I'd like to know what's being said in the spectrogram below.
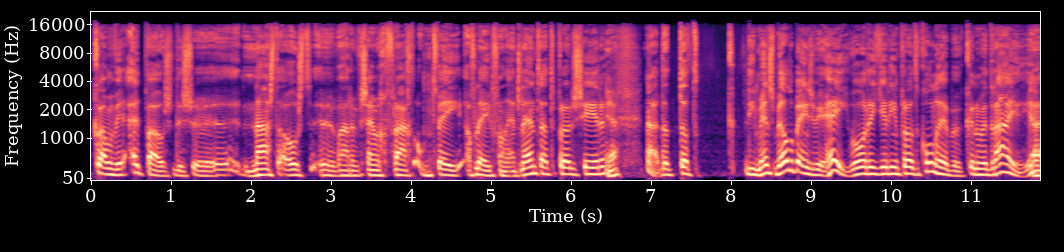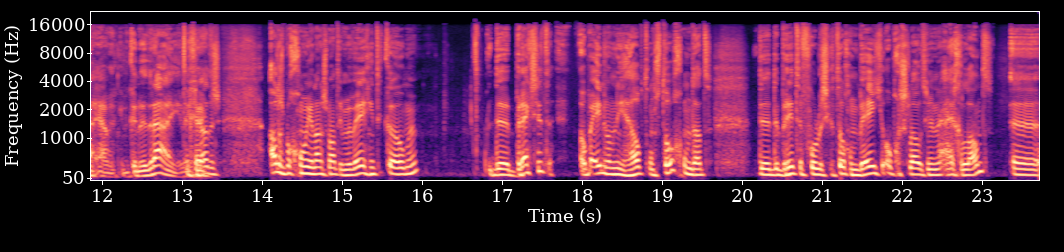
kwamen weer uit pauze. Dus uh, naast de Oost uh, waren, zijn we gevraagd om twee afleveringen van Atlanta te produceren. Ja. Nou, dat, dat, die mensen belden opeens weer. hey, we horen dat jullie een protocol hebben. Kunnen we draaien? Ja, ja. ja we kunnen draaien. Weet je wel? Dus alles begon weer langzamerhand in beweging te komen. De brexit op een of andere manier helpt ons toch. Omdat de, de Britten voelen zich toch een beetje opgesloten in hun eigen land. Uh, uh,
